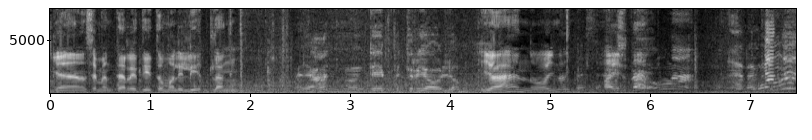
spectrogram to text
Yan, sementeryo dito maliliit lang. Ayan, Monte Petrolio. Yan, okay na. Ayos na. Meron na nga.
